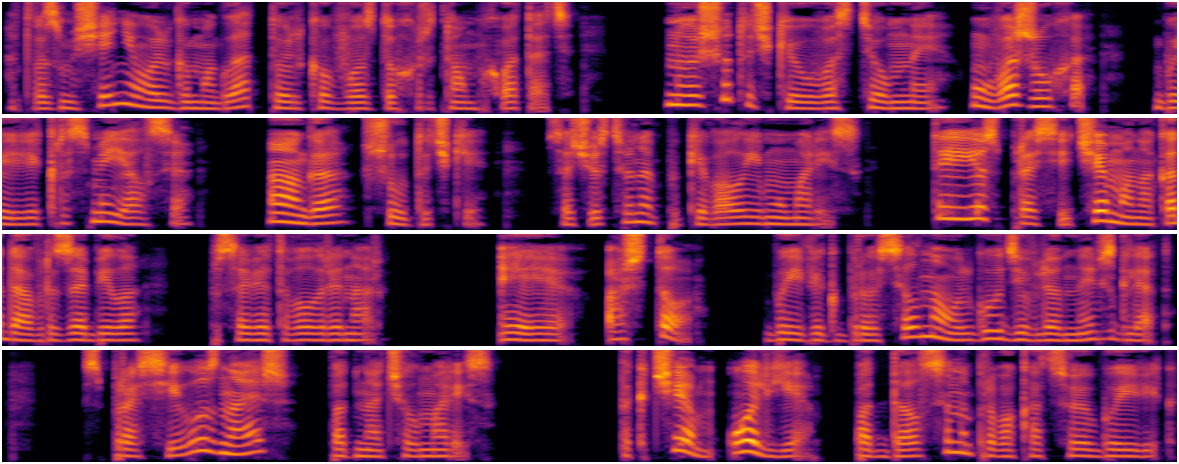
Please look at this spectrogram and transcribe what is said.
От возмущения Ольга могла только воздух ртом хватать. «Ну и шуточки у вас темные, уважуха». Боевик рассмеялся. «Ага, шуточки», — сочувственно покивал ему Морис. «Ты ее спроси, чем она кадавр забила?» — посоветовал Ренар. «Э, а что?» — боевик бросил на Ольгу удивленный взгляд. «Спроси, узнаешь», — подначил Морис. «Так чем, Олье?» — поддался на провокацию боевик.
